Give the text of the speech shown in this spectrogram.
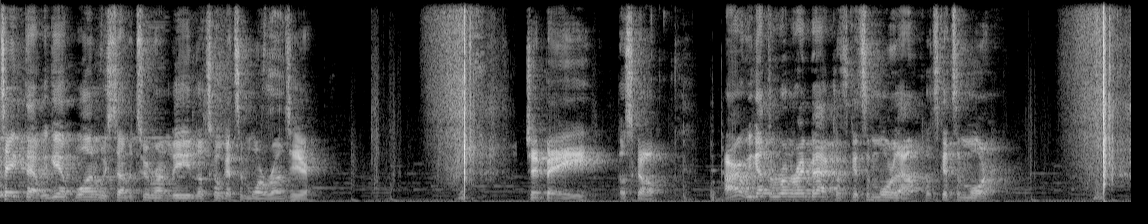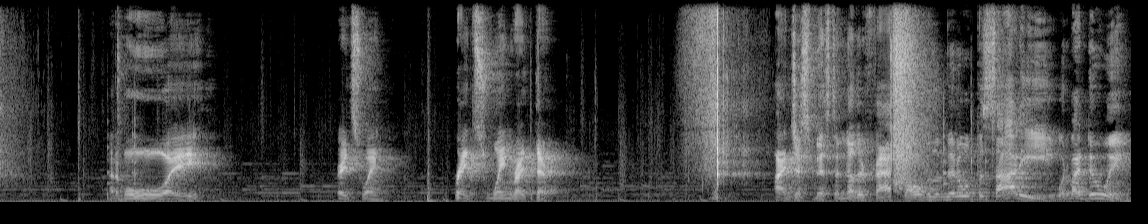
take that. We get up one. We still have a two-run lead. Let's go get some more runs here. Chippy, let's go. All right, we got the run right back. Let's get some more now. Let's get some more. Atta boy. Great swing. Great swing right there. I just missed another fastball over the middle with Posada. What am I doing?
